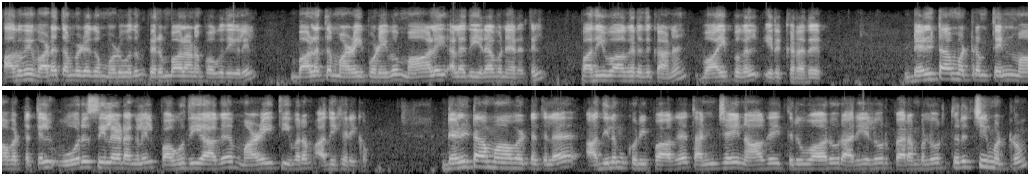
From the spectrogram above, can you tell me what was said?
ஆகவே வட தமிழகம் முழுவதும் பெரும்பாலான பகுதிகளில் பலத்த மழை பொழிவு மாலை அல்லது இரவு நேரத்தில் பதிவாகிறதுக்கான வாய்ப்புகள் இருக்கிறது. டெல்டா மற்றும் தென் மாவட்டத்தில் ஒரு சில இடங்களில் பகுதியாக மழை தீவிரம் அதிகரிக்கும். டெல்டா மாவட்டத்தில் அதிலும் குறிப்பாக தஞ்சை நாகை திருவாரூர் அரியலூர் பெரம்பலூர் திருச்சி மற்றும்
